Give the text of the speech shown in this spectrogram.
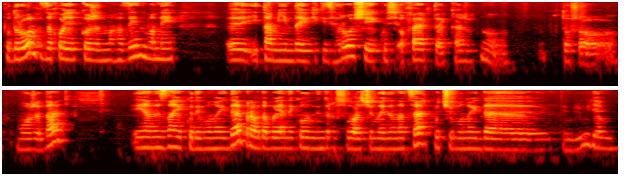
По дорогах заходять в кожен магазин, вони е, і там їм дають якісь гроші, якусь оферту, як кажуть, ну, хто що може дати. Я не знаю, куди воно йде, правда, бо я ніколи не інтересувалася, чи воно йде на церкву, чи воно йде тим людям.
